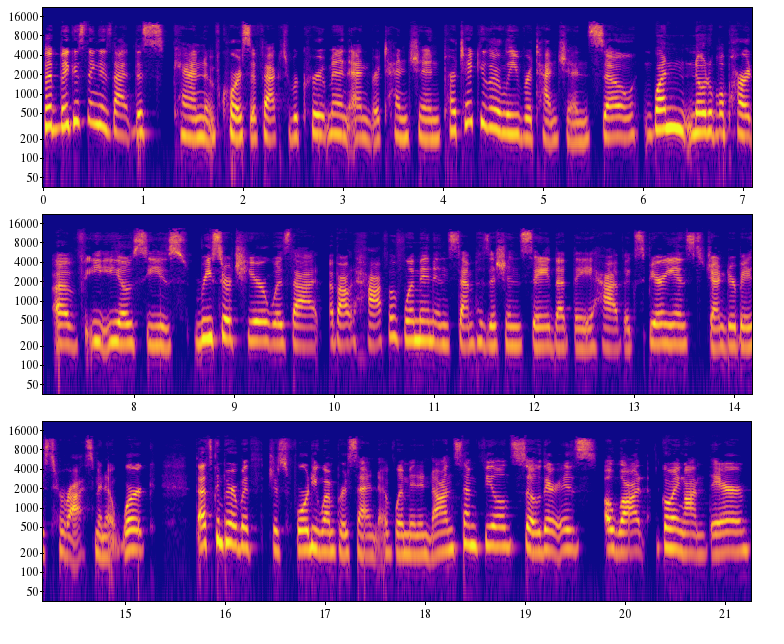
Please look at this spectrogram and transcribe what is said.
The biggest thing is that this can, of course, affect recruitment and retention, particularly retention. So, one notable part of EEOC's research here was that about half of women in STEM positions say that they have experienced gender based harassment at work. That's compared with just 41% of women in non STEM fields. So, there is a lot going on there.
